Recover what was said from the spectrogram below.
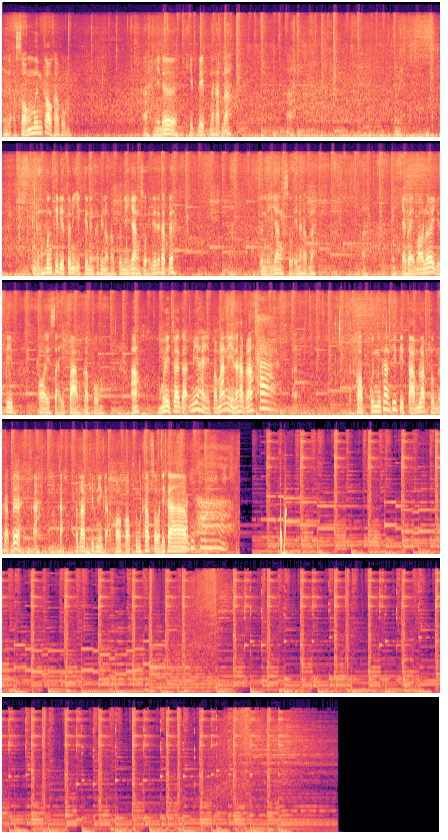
นี่แหละ29,000ครับผมอะนี่เด้อขีบดิบนะครับเนาะอะนนี้เดี๋ยวเบิ้งที่เด็ดตัวนี้อีกตัวหนึ่งครับพี่น้องครับตัวนี้ย่างสวยเลยนะครับเด้อตัวนี้ย่างสวยนะครับนะอะอยากไหนมาเลยอยู่ที่พลอยใสฟาร์มครับผม เอ้า มื่อนี้จอยกับมีให้ประมาณนี้นะครับนะค่ะ ขอบคุณทุกท่านที่ติดตามรับชมนะครับ เด้ออะกะสำหรับคลิปนี้ก็ขอขอบคุณครับ สวัสดีครัสบ วัสดีค่ะ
